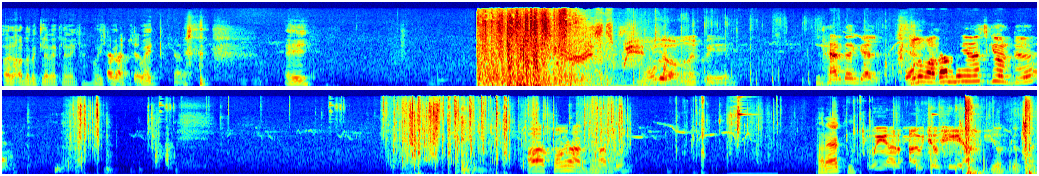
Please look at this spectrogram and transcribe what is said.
Orada, orada bekle bekle bekle. Wait Shut wait shut wait. up. Ey. ne oluyor amına koyayım? Nereden gel? Oğlum adam beni nasıl gördü? Aa sonra aldın lan bu. Para yok mu? We are out of here. Yok yok var.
